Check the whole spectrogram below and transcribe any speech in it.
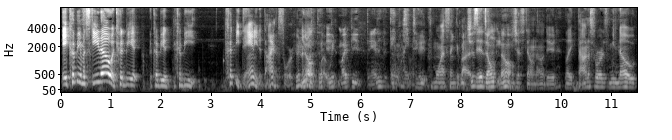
it could be a mosquito, it could be it could be it could be could be Danny the dinosaur. Who you knows? don't think we- it might be Danny the it dinosaur. might, dude. The more I think We about just it, it is- don't know. We just don't know, dude. Like dinosaurs, we know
